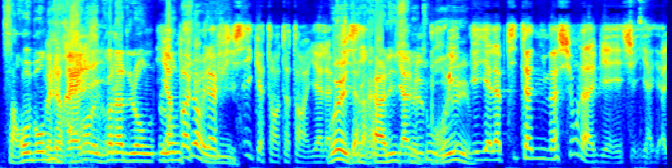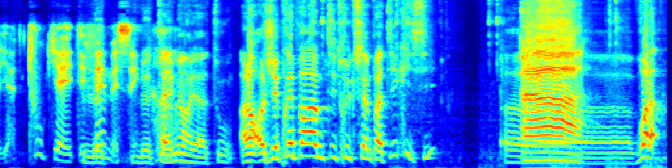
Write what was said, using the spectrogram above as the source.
Ça rebondit, le réalisme- le grenade lon- Il n'y a pas que la il- physique, attends, attends, il y a la Oui, il y a physique, le réalisme il y a et le tout, bruit, oui. et il y a la petite animation là, il y a, il y a- il y a tout qui a été le, fait, mais c'est... le timer, il y a tout. Alors j'ai préparé un petit truc sympathique ici. Euh, Ah. euh, Voilà,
